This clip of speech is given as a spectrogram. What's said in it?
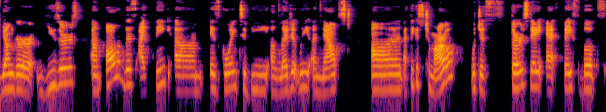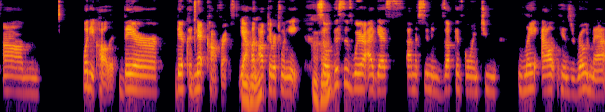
younger users. Um, all of this, I think, um, is going to be allegedly announced on, I think it's tomorrow, which is Thursday at Facebook's, um, what do you call it? Their, their Connect conference. Yeah, mm-hmm. on October 28th. Mm-hmm. So this is where I guess I'm assuming Zuck is going to lay out his roadmap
